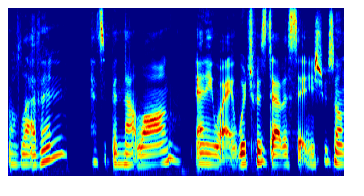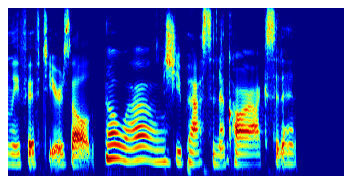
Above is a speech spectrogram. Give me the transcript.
11? Has it been that long? Anyway, which was devastating. She was only 50 years old. Oh, wow. She passed in a car accident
